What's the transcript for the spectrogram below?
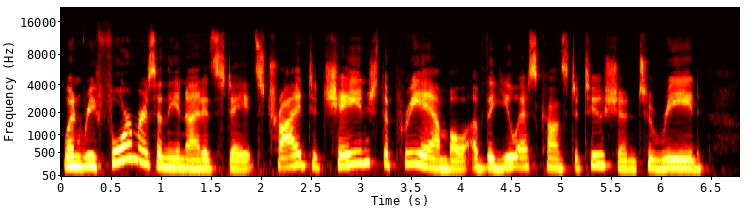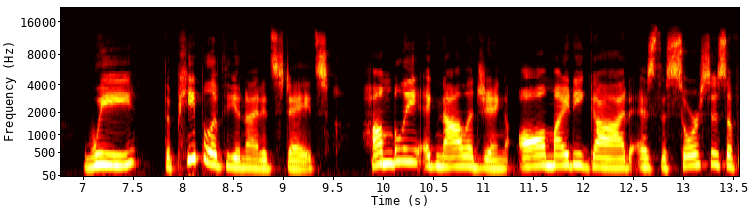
When reformers in the United States tried to change the preamble of the U.S. Constitution to read, We, the people of the United States, humbly acknowledging Almighty God as the sources of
